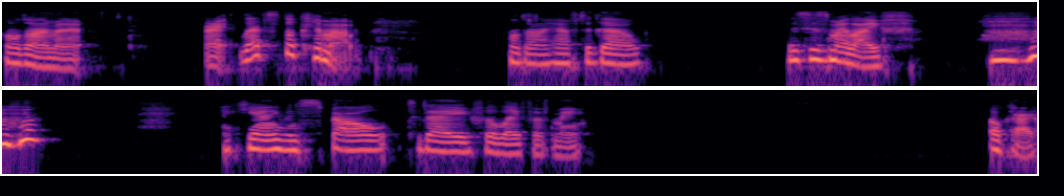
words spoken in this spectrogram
Hold on a minute. All right, let's look him up. Hold on, I have to go. This is my life. I can't even spell today for the life of me. Okay.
